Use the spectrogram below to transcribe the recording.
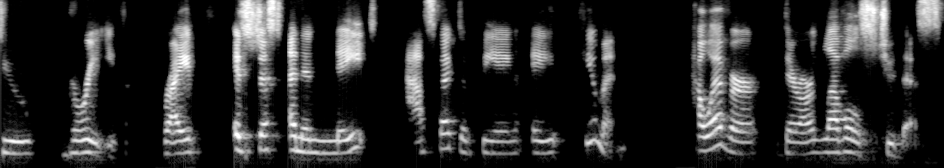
to breathe, right? It's just an innate aspect of being a human. However, there are levels to this,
